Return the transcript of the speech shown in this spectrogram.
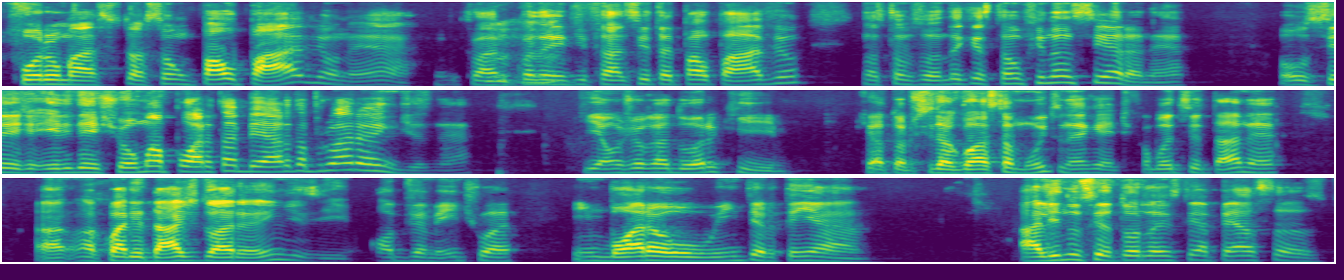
for uma situação palpável, né, claro, uhum. quando a gente cita palpável, nós estamos falando da questão financeira, né, ou seja, ele deixou uma porta aberta para o Arangues, né, que é um jogador que, que a torcida gosta muito, né, que a gente acabou de citar, né, a, a qualidade do Arangues e, obviamente, o, embora o Inter tenha ali no setor tenha peças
